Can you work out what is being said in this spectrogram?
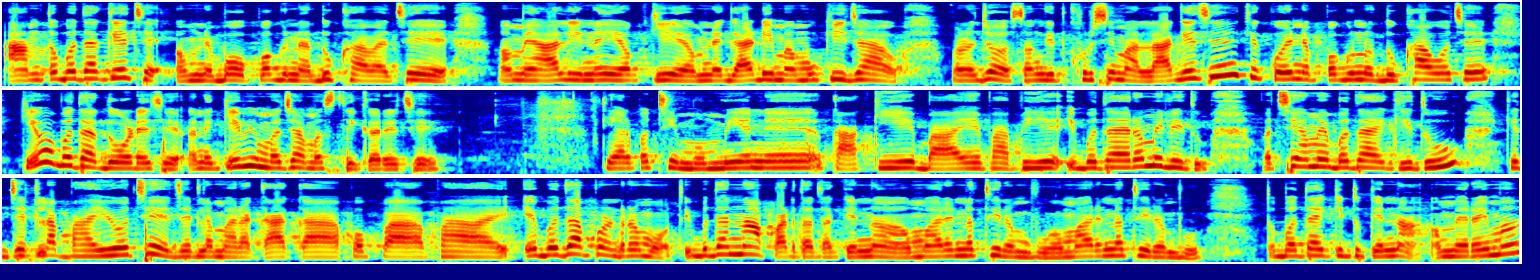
આમ તો બધા કહે છે, અમને બહુ પગના દુખાવા છે. અમે હાલી નહીં અકીએ અમને ગાડીમાં મૂકી જાઓ. પણ જો, સંગીત ખુરશીમાં લાગે છે કે કોઈને પગનો દુખાવો છે? કેવા બધા દોડે છે અને કેવી મજા મસ્તી કરે છે? ત્યાર પછી મમ્મી અને કાકીએ, બાએ, ભાભીએ એ બધાએ રમી લીધું. પછી અમે બધાએ કીધું કે જેટલા ભાઈઓ છે, જેટલા મારા કાકા, પપ્પા, ભાઈ, એ બધા પણ રમો. તો એ બધા ના પાડતા હતા કે ના, અમારે નથી રમવું, અમારે નથી રમવું. તો બધાએ કીધું કે ના, અમે રમ્યા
